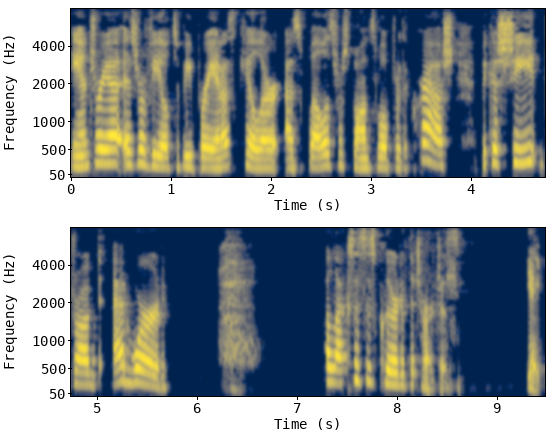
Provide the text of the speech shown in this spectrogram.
Andrea is revealed to be Brianna's killer as well as responsible for the crash because she drugged Edward. Alexis is cleared of the charges. Yay.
